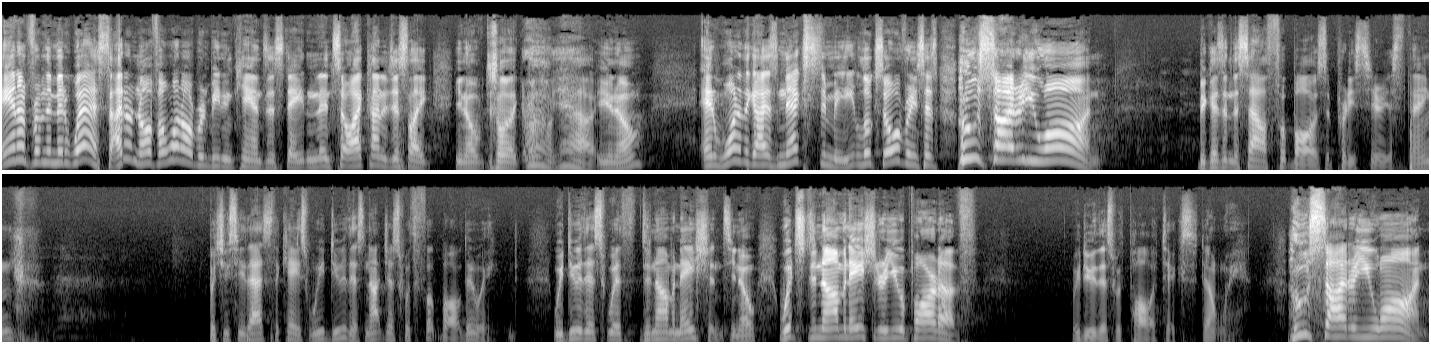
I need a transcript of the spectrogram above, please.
and I'm from the Midwest. I don't know if I want Auburn beating Kansas State. And, and so I kind of just like, you know, just like, oh, yeah, you know. And one of the guys next to me looks over and he says, Whose side are you on? Because in the South, football is a pretty serious thing. But you see, that's the case. We do this not just with football, do we? We do this with denominations. You know, which denomination are you a part of? We do this with politics, don't we? Whose side are you on?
